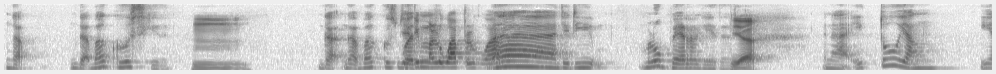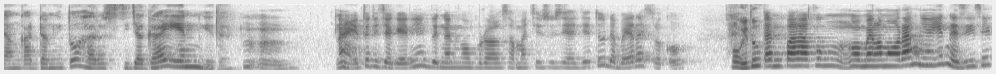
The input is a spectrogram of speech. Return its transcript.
nggak nggak bagus gitu. hmm, Nggak nggak bagus buat Jadi meluap-luap. nah, jadi meluber gitu. ya, Nah, itu yang yang kadang itu harus dijagain gitu. Mm-mm. Nah itu dijagainnya dengan ngobrol sama Cisusi aja itu udah beres loh kok. oh itu? Tanpa aku ngomel sama orangnya, ya nggak sih sih?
